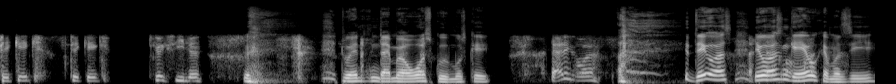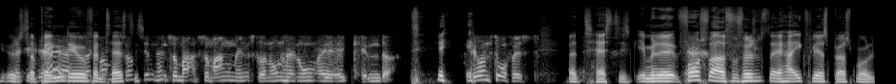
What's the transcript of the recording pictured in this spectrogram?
det gik. Det gik. Skal vi ikke sige det? Du endte endda med overskud, måske. Ja, det gjorde jeg. det, er jo også, det er jo også en gave, kan man sige. Så penge, det er jo der kom fantastisk. simpelthen så, ma- så mange mennesker, og nogen havde nogen med, jeg ikke kendte der. Det var en stor fest. Fantastisk. Jamen, øh, forsvaret for fødselsdag har ikke flere spørgsmål.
